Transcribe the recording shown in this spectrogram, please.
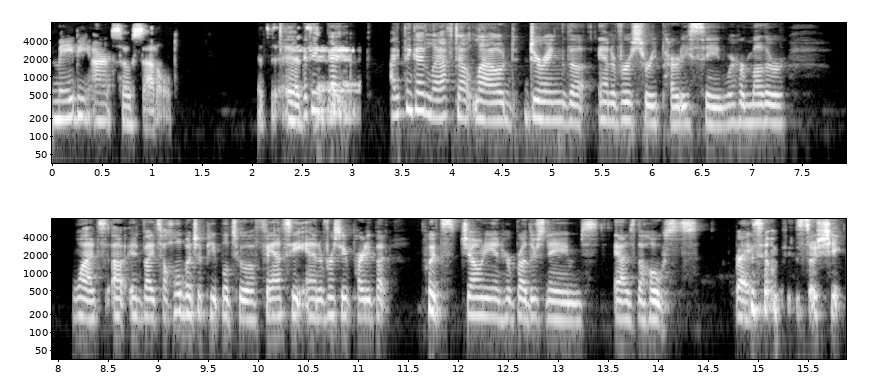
maybe aren't so settled. It's, it's, I think I, I think I laughed out loud during the anniversary party scene where her mother wants uh, invites a whole bunch of people to a fancy anniversary party, but puts Joni and her brother's names as the hosts. Right. So, so she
